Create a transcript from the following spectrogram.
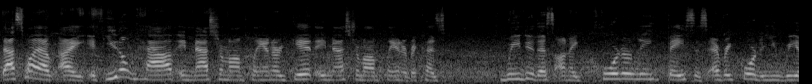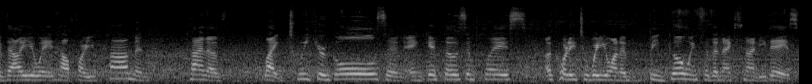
That's why I, I if you don't have a mastermind planner, get a mastermind planner because we do this on a quarterly basis. Every quarter you reevaluate how far you come and kind of like tweak your goals and, and get those in place according to where you want to be going for the next 90 days.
